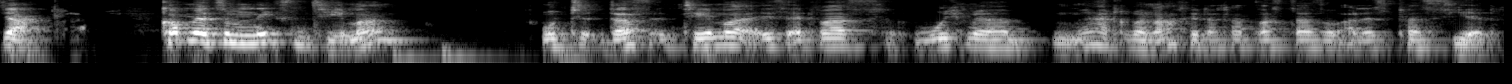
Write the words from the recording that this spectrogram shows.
Ja, kommen wir zum nächsten Thema. Und das Thema ist etwas, wo ich mir ja, darüber nachgedacht habe, was da so alles passiert.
